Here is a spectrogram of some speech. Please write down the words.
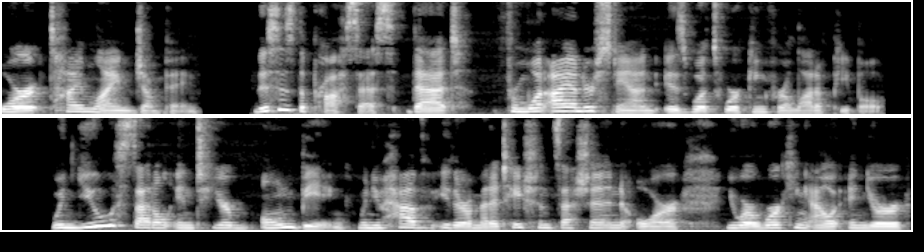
or timeline jumping, this is the process that, from what I understand, is what's working for a lot of people. When you settle into your own being, when you have either a meditation session or you are working out and your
